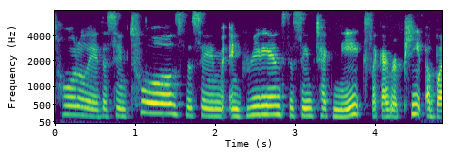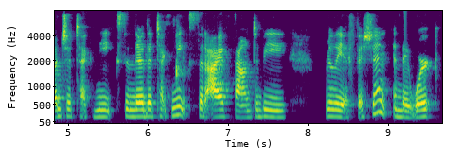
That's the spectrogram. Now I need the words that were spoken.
Totally. The same tools, the same ingredients, the same techniques. Like I repeat a bunch of techniques, and they're the techniques that I've found to be really efficient and they work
